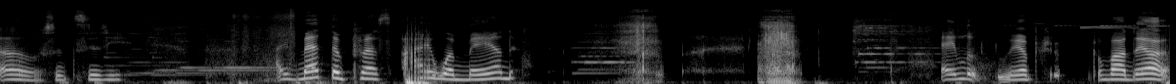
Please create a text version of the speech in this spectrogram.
Oh, Sioux City. I met the press Iowa man. Hey, look, New Hampshire. Come on down.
